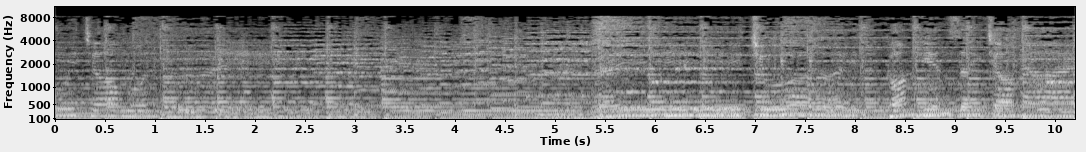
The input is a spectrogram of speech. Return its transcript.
vui cho muôn người. Đây chúa ơi, con hiến dâng cho ngài.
